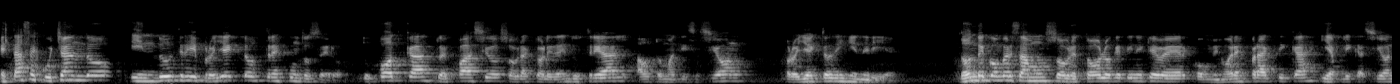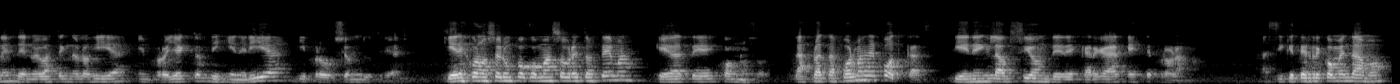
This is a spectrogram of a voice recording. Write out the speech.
Estás escuchando Industrias y Proyectos 3.0, tu podcast, tu espacio sobre actualidad industrial, automatización, proyectos de ingeniería donde conversamos sobre todo lo que tiene que ver con mejores prácticas y aplicaciones de nuevas tecnologías en proyectos de ingeniería y producción industrial. ¿Quieres conocer un poco más sobre estos temas? Quédate con nosotros. Las plataformas de podcast tienen la opción de descargar este programa. Así que te recomendamos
